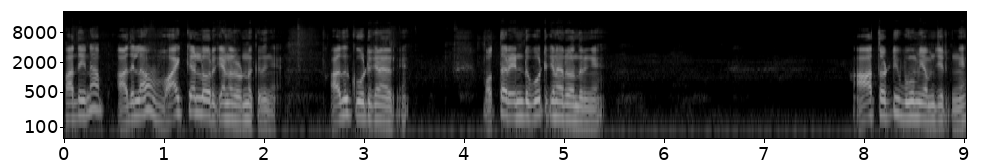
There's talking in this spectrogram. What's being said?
பார்த்திங்கன்னா அது இல்லாமல் வாய்க்காலில் ஒரு கிணறு ஒன்று இருக்குதுங்க. அது கூட்டு கிணறுங்க. மொத்தம் ரெண்டு கூட்டு கிணறு வந்துருங்க. ஆத்தொட்டி பூமி அமைஞ்சிருக்குங்க.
